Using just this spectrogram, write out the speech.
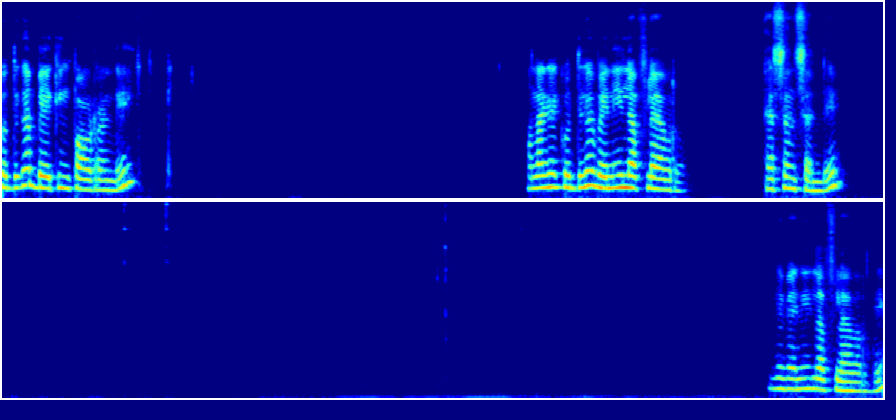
కొద్దిగా బేకింగ్ పౌడర్ అండి. అలాగే కొద్దిగా వెనీలా ఫ్లేవర్ ఎసెన్స్ అండి. ఇది వెనీలా ఫ్లేవర్ది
